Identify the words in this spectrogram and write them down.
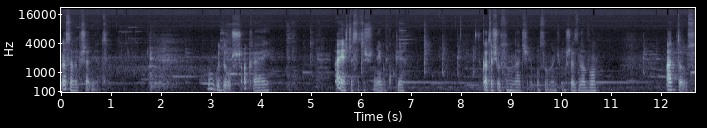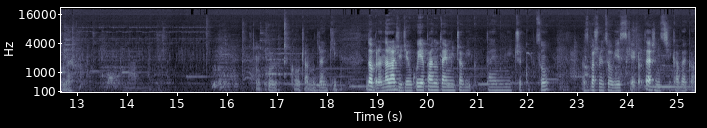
losowy przedmiot. Łuk dusz. A jeszcze sobie coś od niego kupię. Tylko coś usunąć, usunąć muszę znowu. A to usunę. O Kur, kołczan od ręki. Dobra, na razie dziękuję panu tajemniczowi, tajemniczy kupcu. A zobaczmy co u Jeskiego. Też nic ciekawego.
